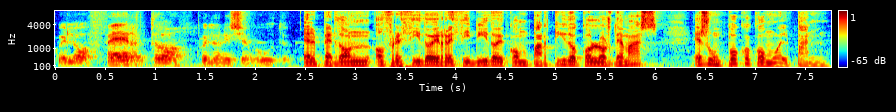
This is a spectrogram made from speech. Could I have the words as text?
quello offerto, quello ricevuto. El perdón ofrecido y recibido y compartido con los demás es un poco como el pan.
